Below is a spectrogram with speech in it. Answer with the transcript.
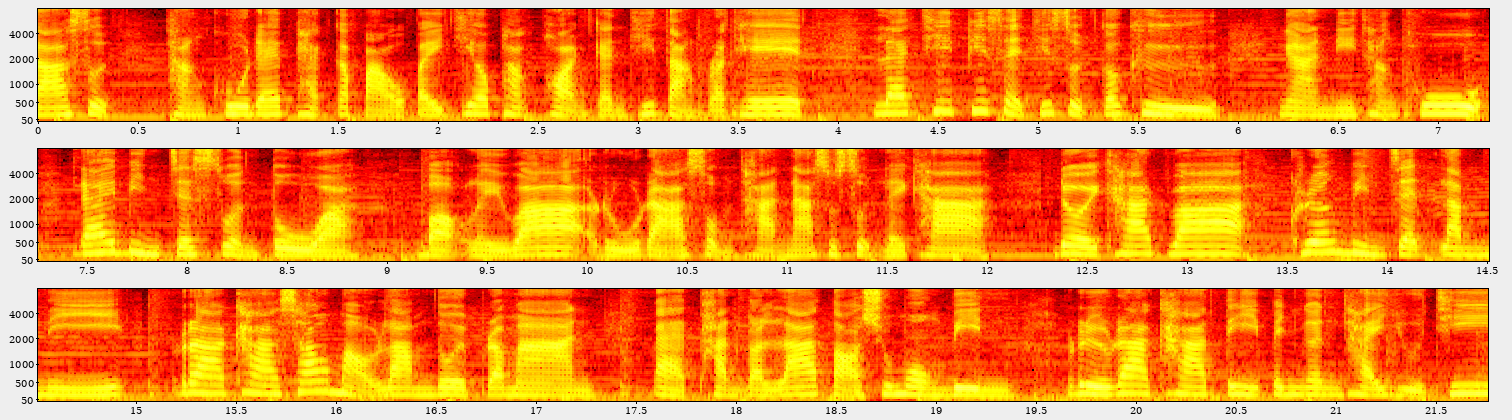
ล่าสุดทั้งคู่ได้แพ็คกระเป๋าไปเที่ยวพักผ่อนกันที่ต่างประเทศ และที่พิเศษที่สุดก็คือ งานนี้ทั้งคู่ได้บินเจ็ตส่วนตัว บอกเลยว่าหรูหราสมฐานะสุดๆเลยค่ะ โดยคาดว่าเครื่องบินเจ็ตลำนี้ ราคาเช่าเหมาลำโดยประมาณ 8,000 ดอลลาร์ต่อชั่วโมงบิน หรือราคาตีเป็นเงินไทยอยู่ที่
